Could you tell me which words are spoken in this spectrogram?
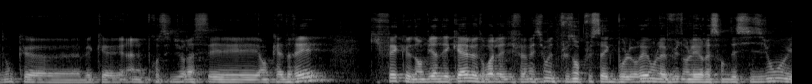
donc, avec une procédure assez encadrée qui fait que dans bien des cas, le droit de la diffamation est de plus en plus avec Bolloré, on l'a vu dans les récentes décisions, et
